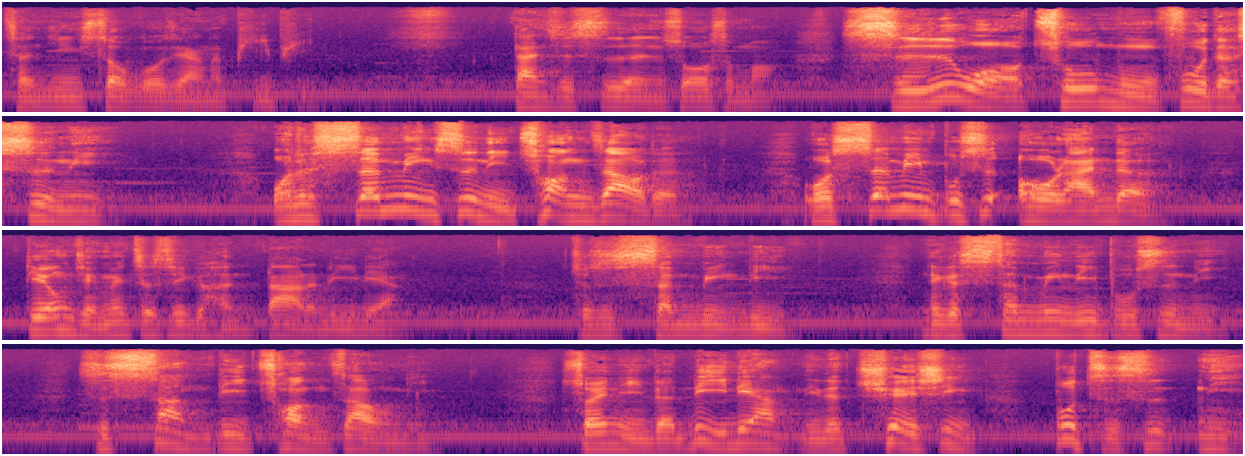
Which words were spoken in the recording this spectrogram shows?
曾经受过这样的批评。但是诗人说什么？使我出母腹的是你，我的生命是你创造的，我生命不是偶然的。弟兄姐妹，这是一个很大的力量，就是生命力。那个生命力不是你，是上帝创造你，所以你的力量、你的确信，不只是你，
